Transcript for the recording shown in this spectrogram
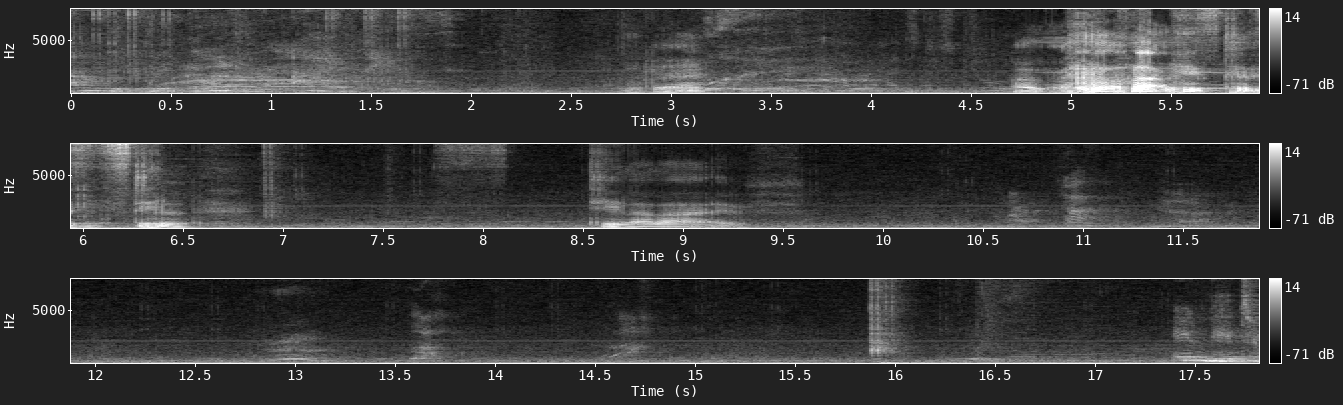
Out your eyes. Okay. At least it's still still alive. You need to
